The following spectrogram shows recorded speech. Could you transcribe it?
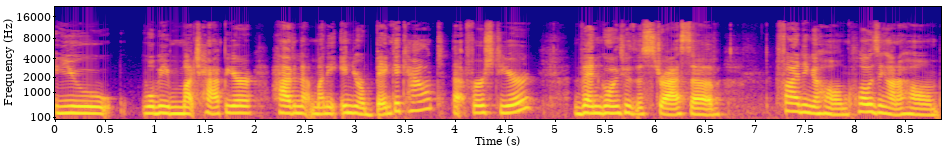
you will be much happier having that money in your bank account that first year than going through the stress of finding a home, closing on a home,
